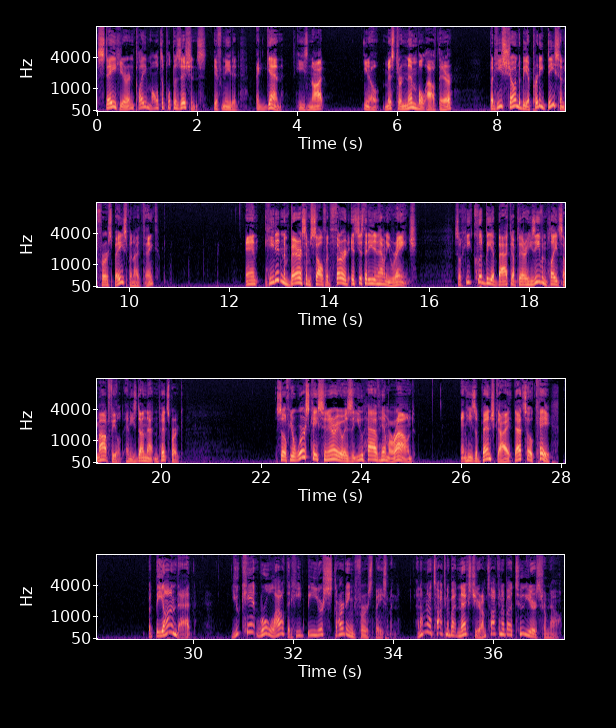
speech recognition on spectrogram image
stay here and play multiple positions if needed. Again, he's not you know, Mr. Nimble out there, but he's shown to be a pretty decent first baseman, I think. And he didn't embarrass himself at third, it's just that he didn't have any range. So he could be a backup there. He's even played some outfield, and he's done that in Pittsburgh. So if your worst case scenario is that you have him around and he's a bench guy, that's okay. But beyond that, you can't rule out that he'd be your starting first baseman. And I'm not talking about next year, I'm talking about two years from now.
